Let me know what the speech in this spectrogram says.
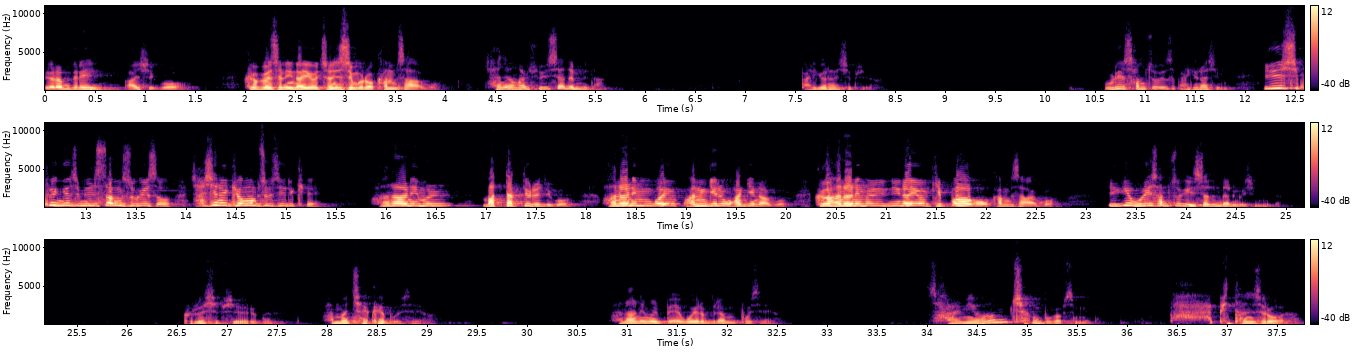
여러분들이 아시고 그것을 인하여 전심으로 감사하고 찬양할 수 있어야 됩니다. 발견하십시오. 우리의 삶 속에서 발견하십니다. 이 시편계 지금 일상 속에서 자신의 경험 속에서 이렇게 하나님을 맞닥뜨려지고 하나님과의 관계를 확인하고 그 하나님을 인하여 기뻐하고 감사하고 이게 우리 삶 속에 있어야 된다는 것입니다. 그러십시오, 여러분. 한번 체크해 보세요. 하나님을 빼고 여러분들이 한번 보세요. 삶이 엄청 무겁습니다. 다 피탄스러워요.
